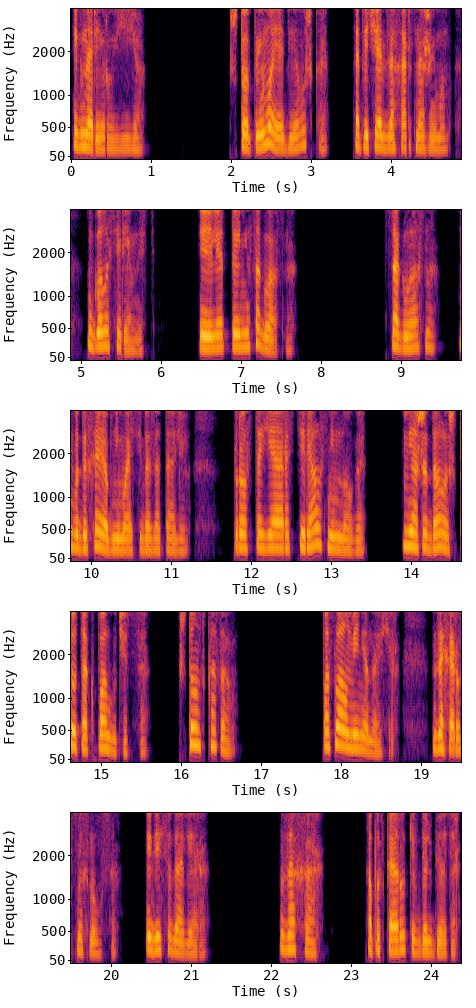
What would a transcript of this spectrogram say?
Игнорирую ее. Что ты моя девушка, отвечает Захар с нажимом, в голосе ревность. Или ты не согласна? Согласна. Выдыхаю, обнимая себя за талию. Просто я растерялась немного. Не ожидала, что так получится. Что он сказал? Послал меня нахер. Захар усмехнулся. Иди сюда, Вера. Захар. Опуская руки вдоль бедер.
